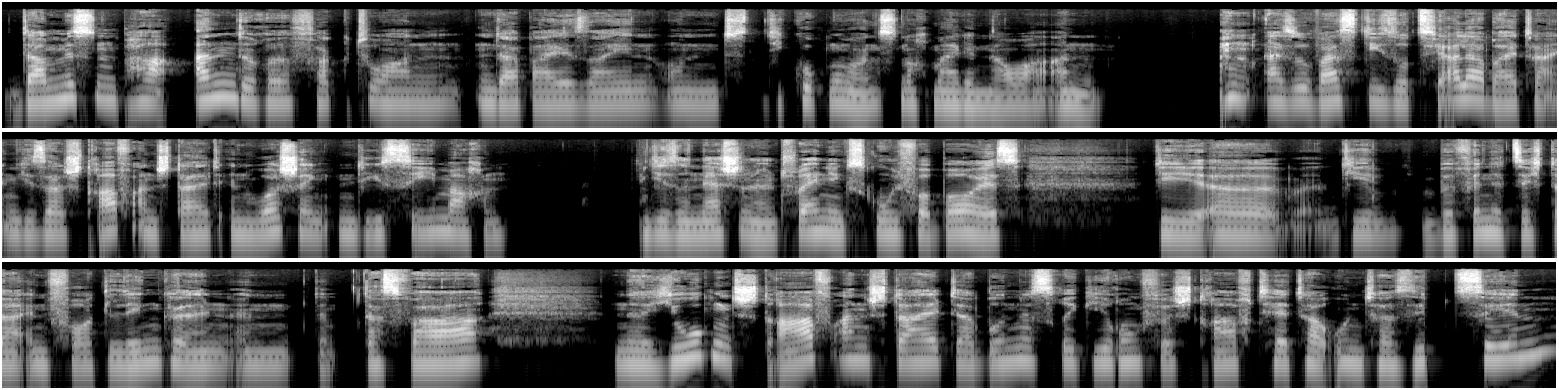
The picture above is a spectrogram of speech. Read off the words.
da müssen ein paar andere Faktoren dabei sein und die gucken wir uns nochmal genauer an. Also was die Sozialarbeiter in dieser Strafanstalt in Washington DC machen, diese National Training School for Boys, die, äh, die befindet sich da in Fort Lincoln. In, das war eine Jugendstrafanstalt der Bundesregierung für Straftäter unter 17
